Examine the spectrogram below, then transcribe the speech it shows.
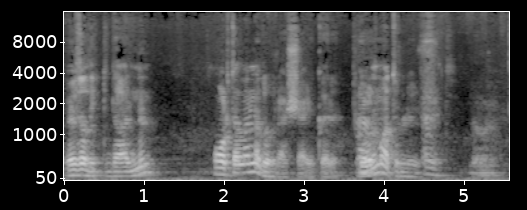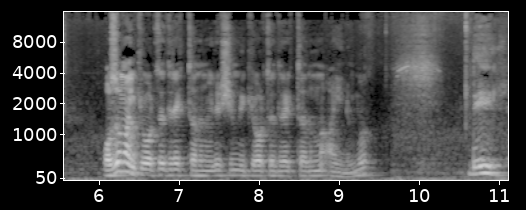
Özal iktidarının ortalarına doğru aşağı yukarı. Doğru Evet. mu hatırlıyoruz? Evet. Doğru. O zamanki orta direk tanımıyla şimdiki orta direk tanımı aynı mı? Değil.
